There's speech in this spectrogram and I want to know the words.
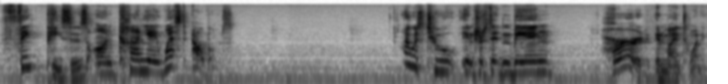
think pieces on Kanye West albums. I was too interested in being heard in my 20s.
